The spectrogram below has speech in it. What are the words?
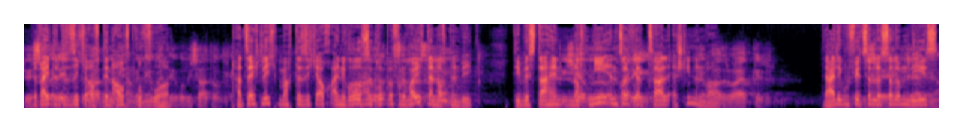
bereitete sich auf den Aufbruch vor. Tatsächlich machte sich auch eine große Gruppe von Heuchlern auf den Weg. Die bis dahin noch nie in solcher Zahl erschienen waren. Der heilige Prophet sallam, ließ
